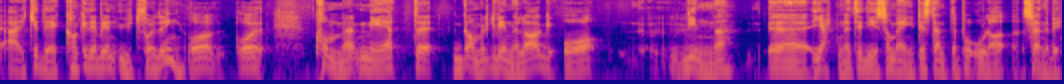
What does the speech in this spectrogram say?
er ikke det, kan ikke det bli en utfordring? Å komme med et uh, gammelt vinnerlag og vinne hjertene til de som egentlig stemte på Ola Svenneby?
